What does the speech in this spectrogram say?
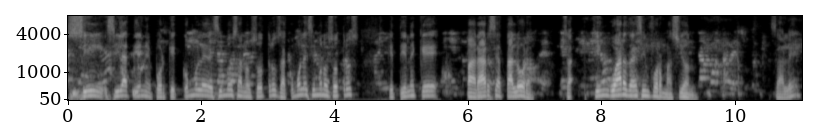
Sí, sí la tiene, porque ¿cómo le decimos a nosotros? O sea, ¿cómo le decimos nosotros que tiene que pararse a tal hora? O sea, ¿quién guarda esa información? ¿Sale?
